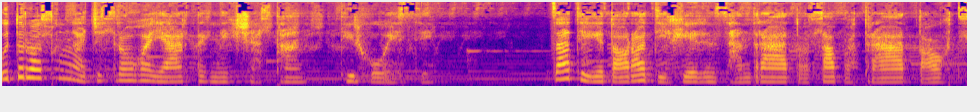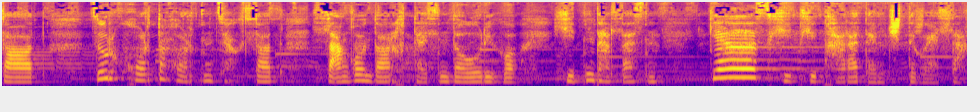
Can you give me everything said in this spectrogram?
Өдөр болгон ажил руугаа яардаг нэг шалтгаан тэр хүү байсан юм. За тэгээд ороод ирэхээр нь сандраад, улаа бутраад, догтлоод, зүрх хурдан хурдан цогцлоод, лангуунд орох талентаа өөрийгөө хідэн талаас нь гяс хит хит хараад амждаг байлаа.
